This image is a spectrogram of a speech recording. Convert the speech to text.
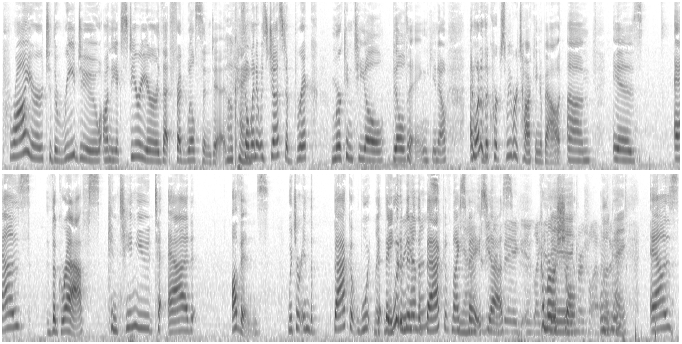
prior to the redo on the exterior that Fred Willson did. Okay. So when it was just a brick mercantile building, you know. And one of the quirks we were talking about um, is as the Graffs continued to add ovens, which are in the back of would Like they would have bakery been in the back of my Yeah. Space. these are yes, big, like Commercial. big commercial. Mm-hmm. Okay. as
